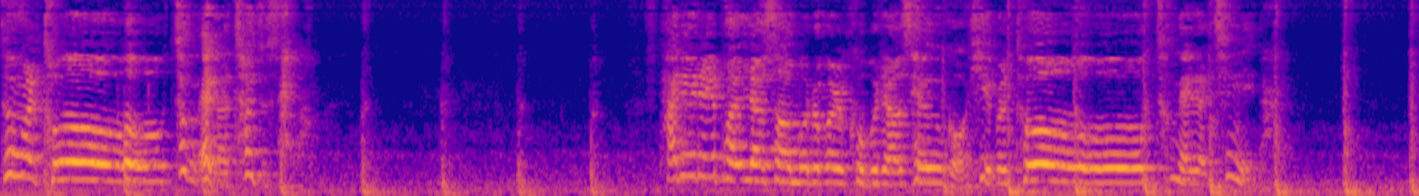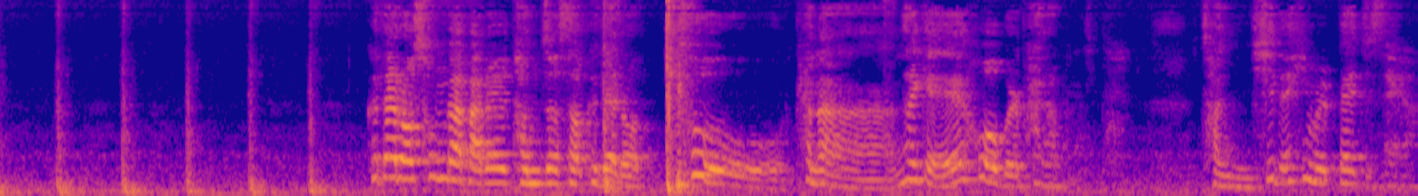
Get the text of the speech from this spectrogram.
등을 툭툭 내가 쳐주세요. 다리를 벌려서 무릎을 구부려 세우고 힙을 툭툭 내려 칩니다. 그대로 손과 발을 던져서 그대로 툭 편안하게 호흡을 바라봅니다. 전신의 힘을 빼주세요.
